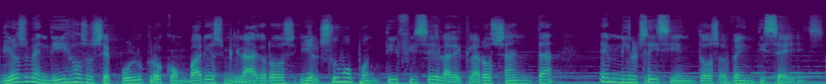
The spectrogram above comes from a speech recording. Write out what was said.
Dios bendijo su sepulcro con varios milagros y el sumo pontífice la declaró santa en 1626.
